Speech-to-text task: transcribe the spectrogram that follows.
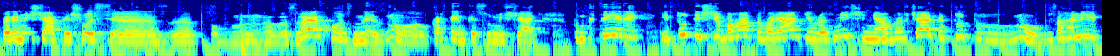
переміщати щось е, зверху, ну, картинки суміщати, пунктири. І тут іще багато варіантів розміщення. Вивчайте тут ну, взагалі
